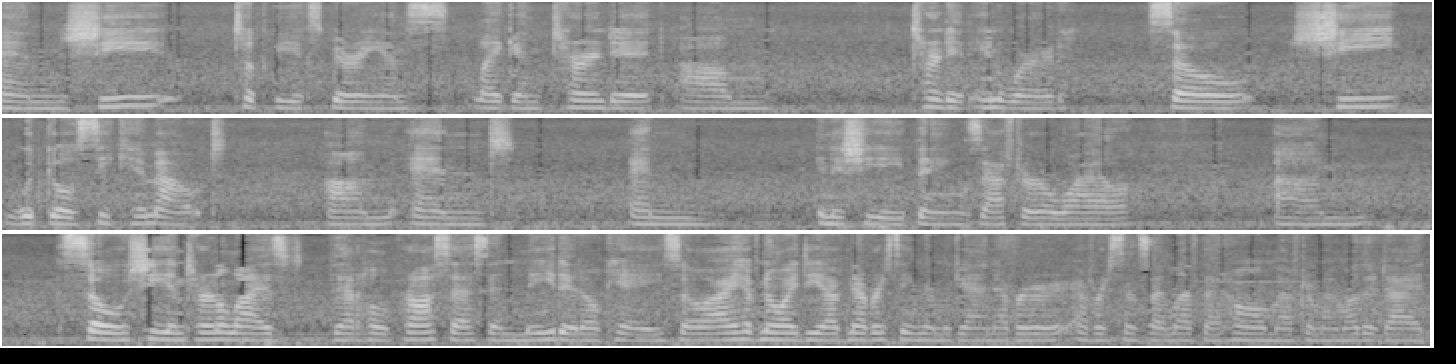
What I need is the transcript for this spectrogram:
and she took the experience like and turned it um, turned it inward so she would go seek him out um, and and initiate things after a while um, so she internalized that whole process and made it okay so I have no idea I've never seen them again ever ever since I left that home after my mother died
